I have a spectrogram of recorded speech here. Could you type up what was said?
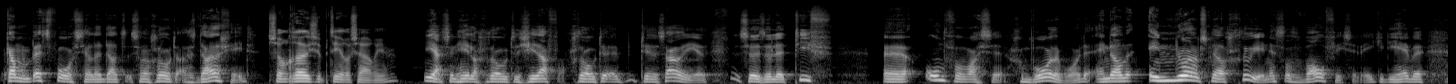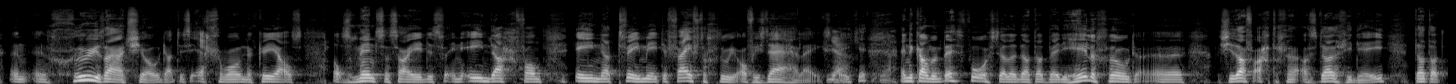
Ik kan me best voorstellen dat zo'n grote als Dargid, Zo'n reuze pterosaurier. ja, zo'n hele grote giraf, grote eh, pterosaurier, ze relatief eh, onvolwassen geboren worden en dan enorm snel groeien. Net zoals walvissen, weet je. Die hebben een, een groeiratio, dat is echt gewoon, dan kun je als, als mens, dan zou je dus in één dag van 1 naar 2,50 meter groeien of iets dergelijks, Ja, weet je. ja. En ik kan me best voorstellen dat dat bij die hele grote eh girafachtige Asdarchidae, dat dat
